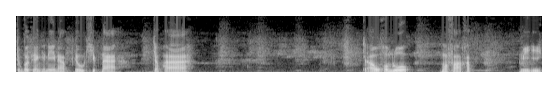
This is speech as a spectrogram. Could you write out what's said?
จบไปเพียงแค่นี้นะครับ เดี๋ยวคลิปหน้า จะพา จะเอาความรู้มาฝากครับ มีอีก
